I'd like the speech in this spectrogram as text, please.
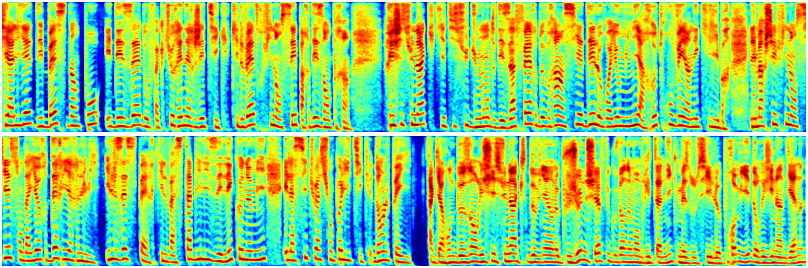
qui alliait des baisses d'impôts et des aides aux factures énergétiques, qui devaient être financées par des emprunts. Rishi Sunak, qui est issu du monde des affaires, devra ainsi aider le Royaume-Uni à retrouver un équilibre. Les marchés financiers sont d'ailleurs derrière lui. Ils espèrent qu'il va stabiliser l'économie et la situation politique dans le pays. À 42 ans, Rishi Sunak devient le plus jeune chef du gouvernement britannique, mais aussi le premier d'origine indienne.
